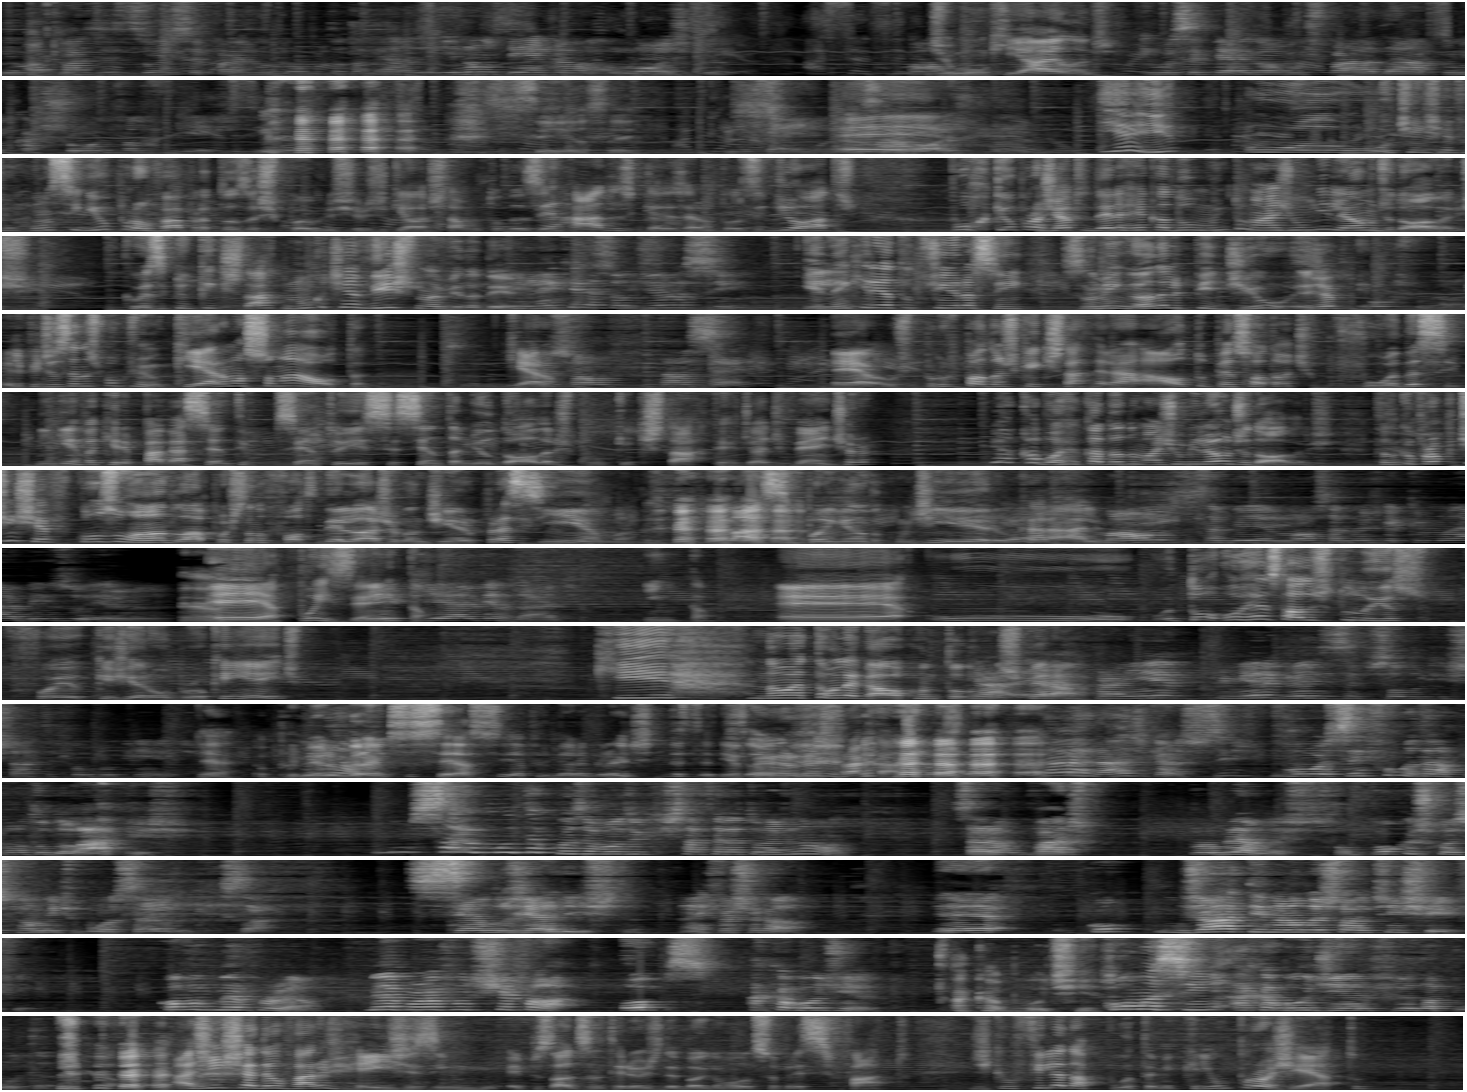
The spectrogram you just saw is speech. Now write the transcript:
E a maior Ok. parte das decisões que você faz não dão tanta merda e não tem aquela lógica maluca De Monkey Island. que você pega um esparadrapo e um cachorro e faz foguete. Sim, eu sei. Não tem, É. essa lógica. Né? E aí, o, o Tim Schafer conseguiu provar pra todas as publishers de que elas estavam todas erradas, que elas eram todas idiotas, porque o projeto dele arrecadou muito mais de um milhão de dólares. Coisa que o Kickstarter nunca tinha visto na vida Ele dele. nem queria tanto dinheiro assim. Ele nem queria tanto dinheiro assim. Se não me engano, ele pediu. Ele, já, ele pediu cento e poucos mil, que era uma soma alta. Que era- O pessoal tava sério. É, os pros padrões do Kickstarter era alto, o pessoal tava tipo, foda-se, ninguém vai querer pagar cento e- 160 mil dólares um Kickstarter de Adventure. E acabou arrecadando mais de um milhão de dólares. Tanto que o próprio Tim Schafer ficou zoando lá, postando foto dele lá jogando dinheiro pra cima, lá se banhando com dinheiro, É, caralho. Mal, sabia, mal sabemos que aquilo não era bem zoeira, né? É, pois é, Meio então. que é verdade. Então. É. O. O, o resultado de tudo isso foi o que gerou o Broken Age. Que não é tão legal quanto todo Cara, mundo esperava. É, pra mim, a primeira grande decepção do Kickstarter foi o Broken Age. É, o primeiro Não. grande sucesso e a primeira grande E o decepção. primeiro grande fracasso, pois é. Na verdade, cara, se a gente for, botar na ponta do lápis, não saiu muita coisa boa do Kickstarter até hoje, não. Saíram vários problemas. Foram poucas coisas que realmente boas saíram do Kickstarter. Sendo realista. A gente vai chegar lá. É, qual- já terminando a história do Tim Schafer. Qual foi o primeiro problema? O primeiro problema foi o Tim Schafer falar, ops, acabou o dinheiro. Acabou o dinheiro. Como assim acabou o dinheiro, filho da puta? A gente já deu vários rages em episódios anteriores do Debug Mode sobre esse fato. De que o filho da puta me cria um projeto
